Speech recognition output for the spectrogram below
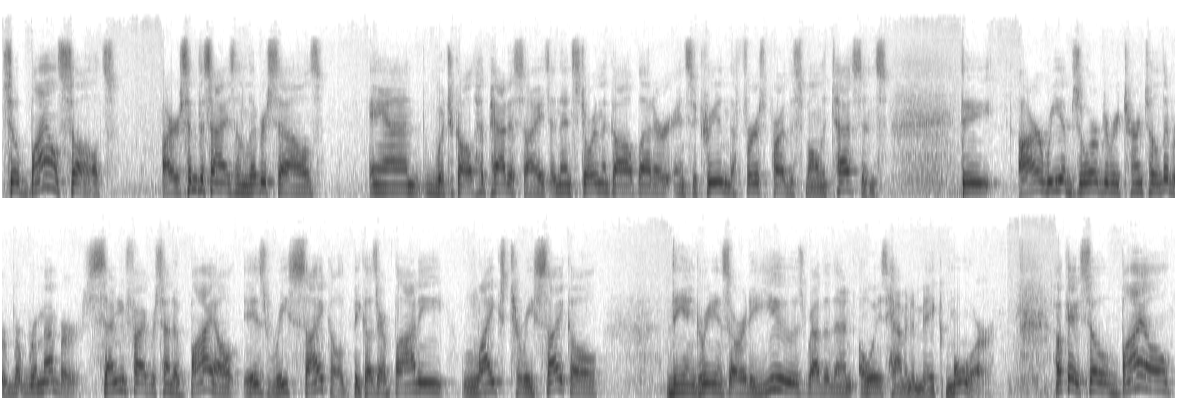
So bile salts are synthesized in liver cells and which are called hepatocytes and then stored in the gallbladder and secreted in the first part of the small intestines. They are reabsorbed and returned to the liver. But remember, 75% of bile is recycled because our body likes to recycle the ingredients already used rather than always having to make more. Okay, so bile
